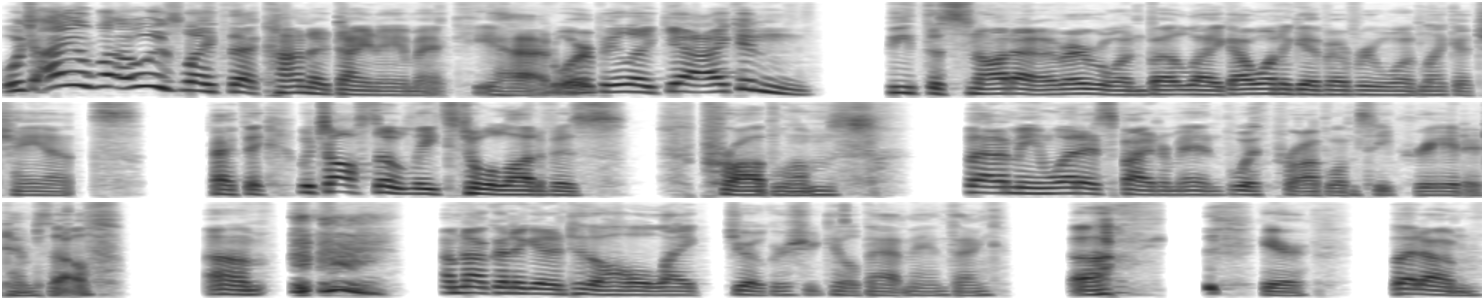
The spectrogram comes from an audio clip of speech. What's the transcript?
which I always like that kind of dynamic he had, where it'd be like, yeah, I can beat the snot out of everyone, but like I want to give everyone like a chance type thing, which also leads to a lot of his problems. But I mean, what is Spider Man with problems he created himself? Um, I'm not going to get into the whole like Joker should kill Batman thing uh, here, but um,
